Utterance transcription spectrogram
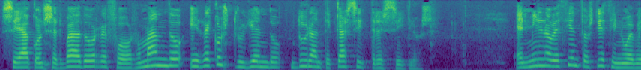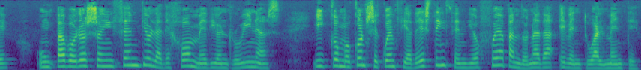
se ha conservado, reformando y reconstruyendo durante casi tres siglos. En 1919, un pavoroso incendio la dejó medio en ruinas y como consecuencia de este incendio fue abandonada eventualmente.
